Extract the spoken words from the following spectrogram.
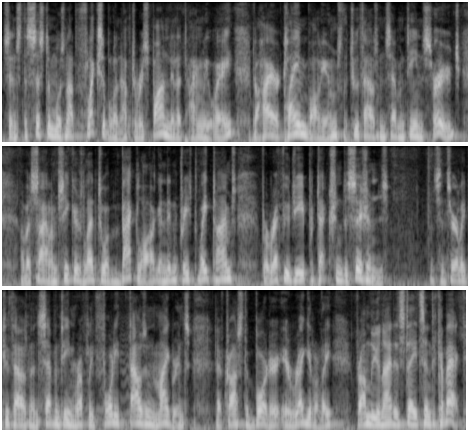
Since the system was not flexible enough to respond in a timely way to higher claim volumes, the 2017 surge of asylum seekers led to a backlog and increased wait times for refugee protection decisions. Since early 2017, roughly 40,000 migrants have crossed the border irregularly from the United States into Quebec.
